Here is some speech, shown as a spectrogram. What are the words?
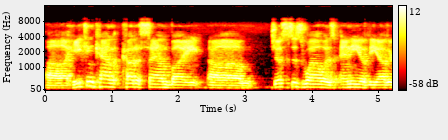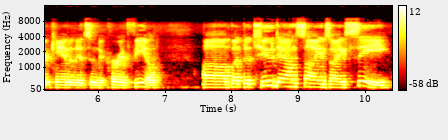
Uh, he can of cut a soundbite um, just as well as any of the other candidates in the current field. Uh, but the two downsides I see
